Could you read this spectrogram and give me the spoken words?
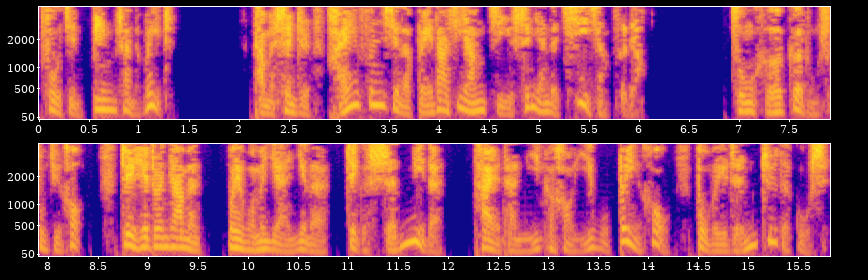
附近冰山的位置。他们甚至还分析了北大西洋几十年的气象资料，综合各种数据后，这些专家们为我们演绎了这个神秘的泰坦尼克号遗物背后不为人知的故事。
